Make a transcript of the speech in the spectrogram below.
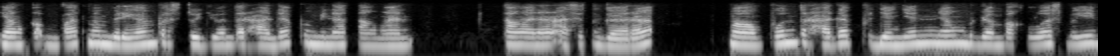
Yang keempat, memberikan persetujuan terhadap peminat tangan, tanganan aset negara maupun terhadap perjanjian yang berdampak luas bagi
